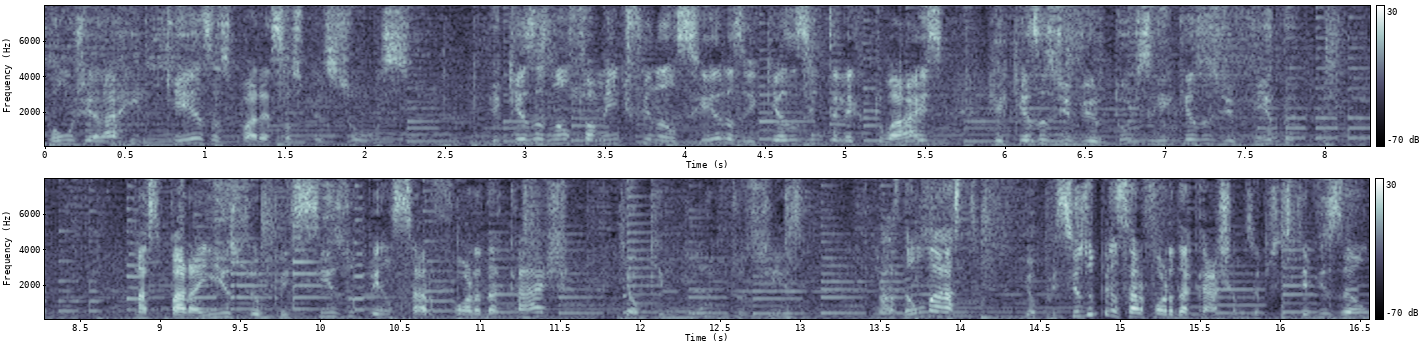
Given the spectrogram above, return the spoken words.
vão gerar riquezas para essas pessoas. Riquezas não somente financeiras, riquezas intelectuais, riquezas de virtudes, riquezas de vida. Mas para isso eu preciso pensar fora da caixa, que é o que muitos dizem. Mas não basta. Eu preciso pensar fora da caixa, mas eu preciso ter visão,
